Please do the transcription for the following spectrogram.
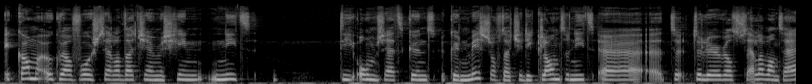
ik kan me ook wel voorstellen dat je misschien niet die omzet kunt, kunt missen. Of dat je die klanten niet te, teleur wilt stellen. Want hè,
